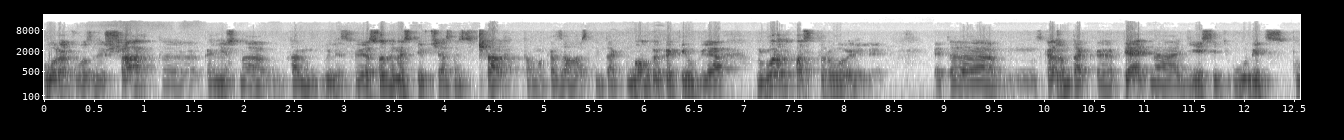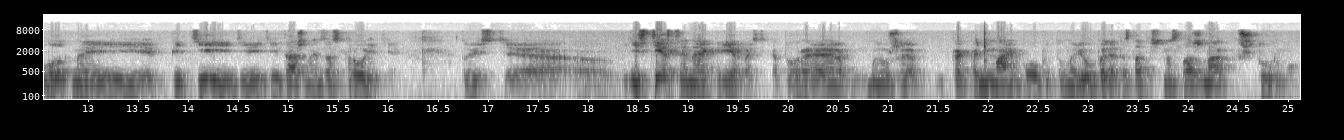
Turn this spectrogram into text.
город возле шахт. Э, конечно, там были свои особенности, в частности, шахт там оказалось не так много, как и угля. Но город построили. Это, скажем так, 5 на 10 убиц плотной 5- и 9-этажной застройки. То есть э, естественная крепость, которая мы уже, как понимаем по опыту Мариуполя, достаточно сложна к штурму.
